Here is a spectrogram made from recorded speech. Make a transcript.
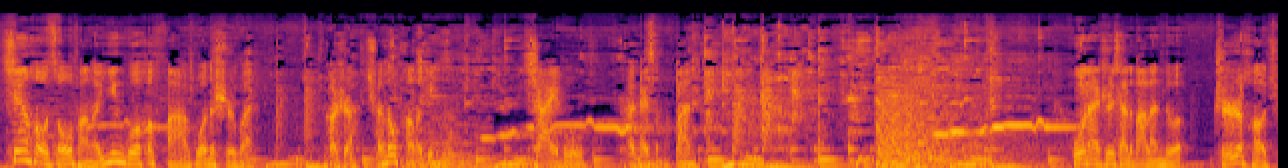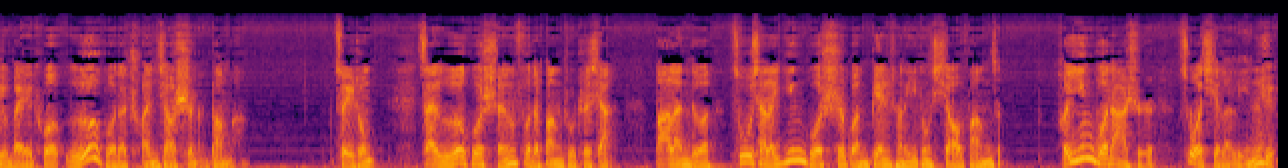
先后走访了英国和法国的使馆，可是啊，全都碰了钉子。下一步他该怎么办呢？无奈之下的巴兰德只好去委托俄国的传教士们帮忙。最终，在俄国神父的帮助之下，巴兰德租下了英国使馆边上的一栋小房子，和英国大使做起了邻居。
